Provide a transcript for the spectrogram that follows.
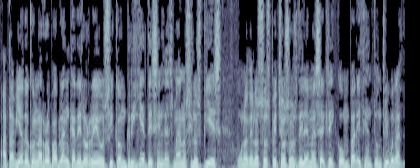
Ataviado con la ropa blanca de los reos y con grilletes en las manos y los pies, uno de los sospechosos de la masacre comparece ante un tribunal.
